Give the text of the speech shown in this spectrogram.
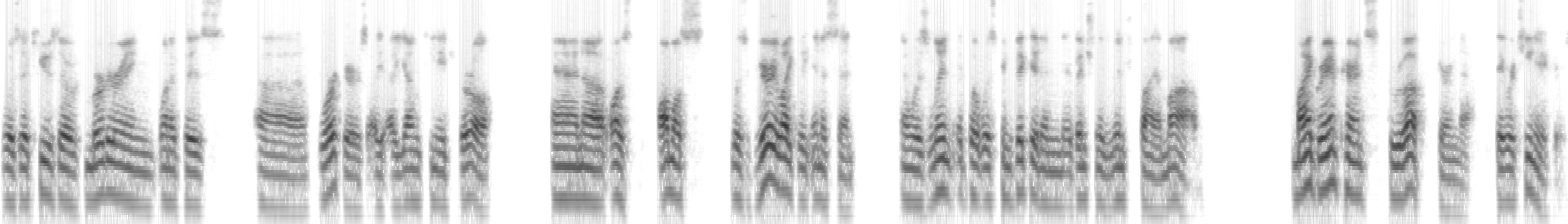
was accused of murdering one of his uh, workers, a, a, young teenage girl, and uh, was almost was very likely innocent, and was lin- but was convicted and eventually lynched by a mob. My grandparents grew up during that; they were teenagers.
